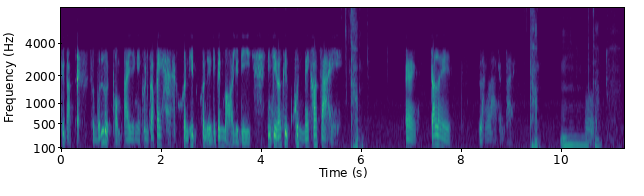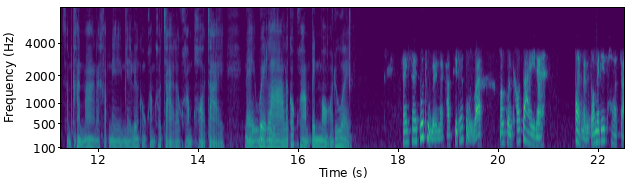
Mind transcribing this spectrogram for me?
คือแบบสมมติหลุดผมไปยังไง คุณก็ไปหาคนที่คนอื่นที่เป็นหมออยู่ดี จริงๆแล้วคือคุณไม่เข้าใจครับเออก็เลยร้างลากันไปครับ อืมอืมครับสำคัญมากนะครับในในเรื่องของความเข้าใจและความพอใจ ในเวลาแล้วก็ความเป็นหมอด้วยใช่ใช่พูดถูกเลยนะครับคือถ้าสมมติว่าบางคนเข้าใจนะแต่มันก็ไม่ได้พอใจ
